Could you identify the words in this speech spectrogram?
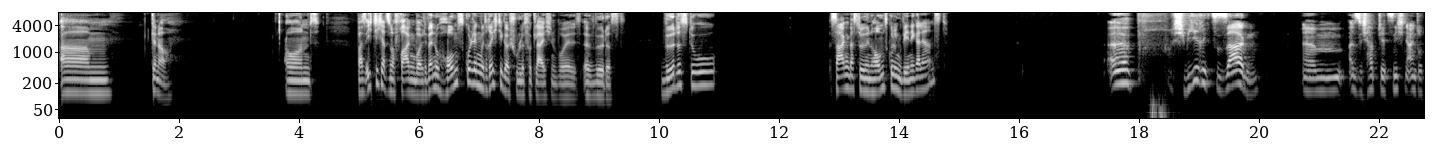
Ähm, genau. Und was ich dich jetzt noch fragen wollte, wenn du Homeschooling mit richtiger Schule vergleichen woll- äh, würdest, würdest du sagen, dass du in Homeschooling weniger lernst? Äh, pff, schwierig zu sagen. Ähm, also ich habe jetzt nicht den Eindruck,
